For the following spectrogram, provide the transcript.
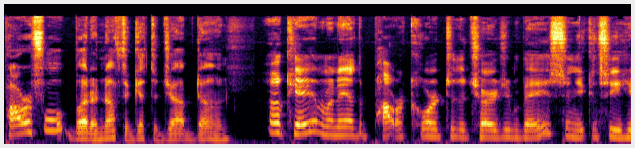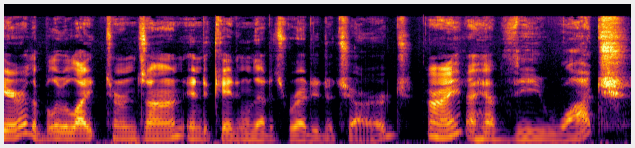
powerful, but enough to get the job done. Okay, I'm going to add the power cord to the charging base, and you can see here the blue light turns on, indicating that it's ready to charge. All right, I have the watch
